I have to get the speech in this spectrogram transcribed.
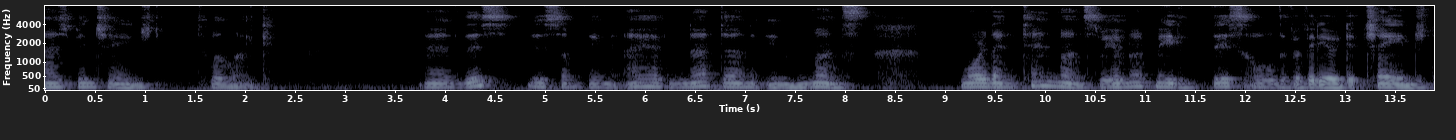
has been changed to a like. And this is something I have not done in months. More than 10 months we have not made this old of a video get changed.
